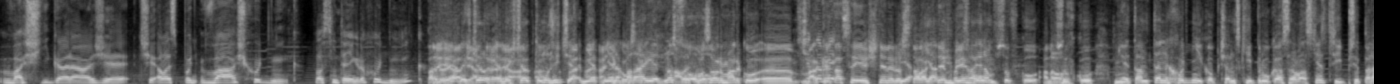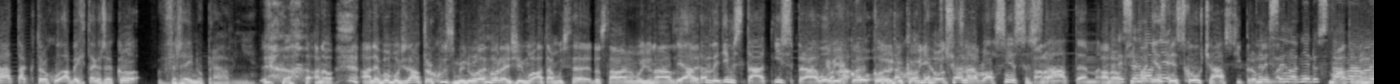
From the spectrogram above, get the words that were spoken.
vaší garáže, či alespoň váš chodník? Vlastníte někdo chodník? Pardon, já, bych chtěl, já bych chtěl k tomu říct, mě, mě napadá jedno ale slovo. Ale pozor, Marku, uh, Marketa je, se ještě nedostala já, k těm běhům. jenom vsuvku, ano. vsuvku. Mně tam ten chodník, občanský průkaz a vlastnictví připadá tak trochu, abych tak řekl, veřejnoprávní. ano, a nebo možná trochu z minulého režimu a tam už se dostáváme možná zase... Já tam vidím státní zprávu jako a, a kontakt duchovního občana otce. vlastně se ano, státem. Ano. Případně s městskou částí, promiň. Tady se hlavně dostáváme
